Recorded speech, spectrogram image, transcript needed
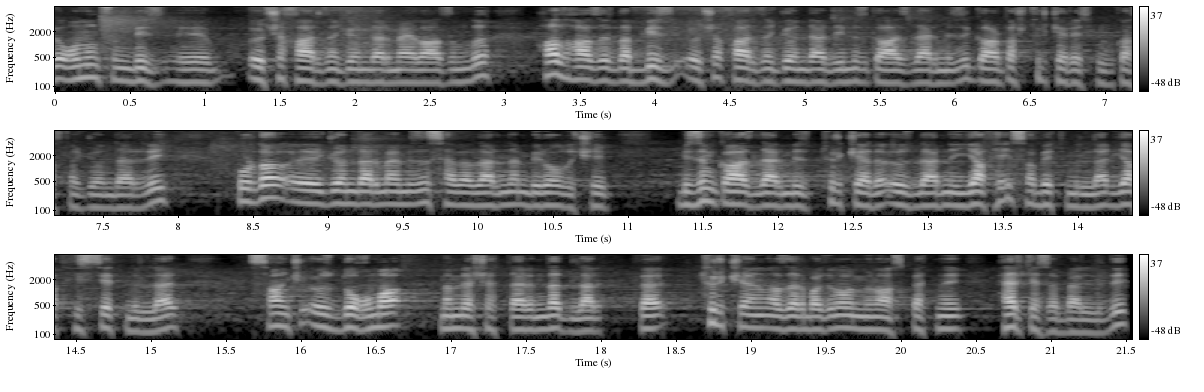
və onun üçün biz e, ölkə xaricinə göndərmək lazımdır. Hal-hazırda biz ölkə xaricinə göndərdiyimiz qazilərimizi qardaş Türkiyə Respublikasına göndəririk. Burada e, göndərməyimizin səbəblərindən biri odur ki, bizim qazilərimiz Türkiyədə özlərini yad hesab etmirlər, yad hiss etmirlər. Sanki öz doğma məmləkətlərindədirlər və Türkiyənin Azərbaycana olan münasibətini hər kəsə bəllidir.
